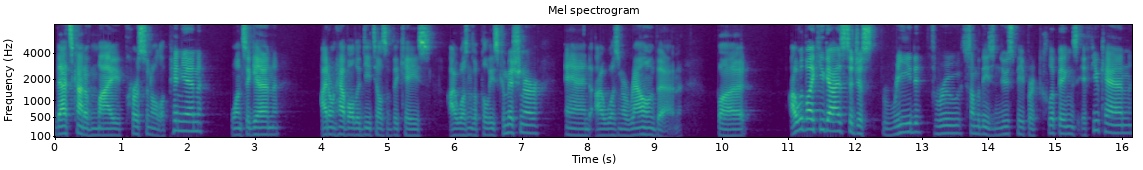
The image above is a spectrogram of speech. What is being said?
that's kind of my personal opinion. Once again, I don't have all the details of the case. I wasn't the police commissioner and I wasn't around then. But I would like you guys to just read through some of these newspaper clippings if you can.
